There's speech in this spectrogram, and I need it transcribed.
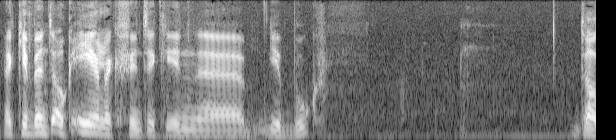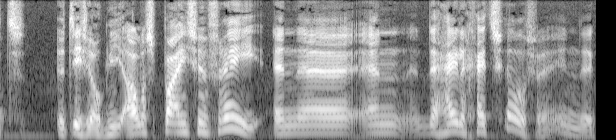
Kijk, je bent ook eerlijk, vind ik, in eh, je boek. Dat het is ook niet alles pijs en vree. En, eh, en de heiligheid zelf hè, in de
